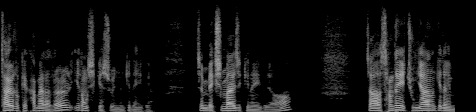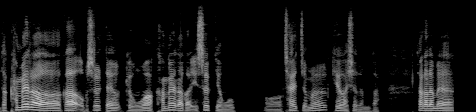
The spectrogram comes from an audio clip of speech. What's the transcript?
자유롭게 카메라를 이동시킬 수 있는 기능이고요. 지금 맥시마이즈 기능이고요. 자, 상당히 중요한 기능입니다. 카메라가 없을 때 경우와 카메라가 있을 경우 어, 차이점을 기억하셔야 됩니다. 자, 그다음에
